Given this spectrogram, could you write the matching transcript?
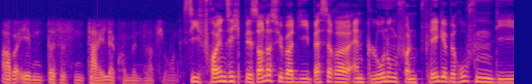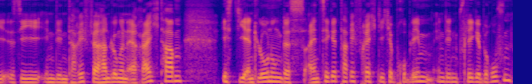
aber eben das ist ein Teil der Kompensation. Sie freuen sich besonders über die bessere Entlohnung von Pflegeberufen, die Sie in den Tarifverhandlungen erreicht haben. Ist die Entlohnung das einzige tarifrechtliche Problem in den Pflegeberufen?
